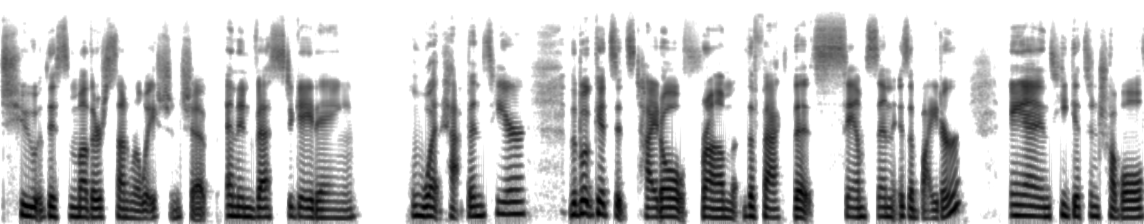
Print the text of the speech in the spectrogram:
to this mother son relationship and investigating what happens here. The book gets its title from the fact that Samson is a biter and he gets in trouble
